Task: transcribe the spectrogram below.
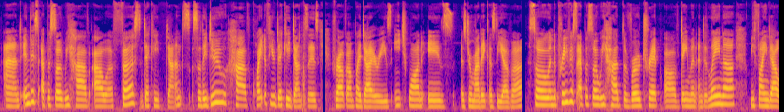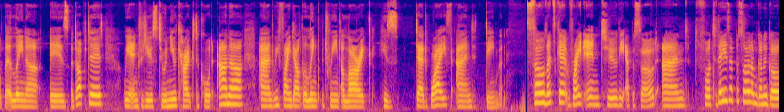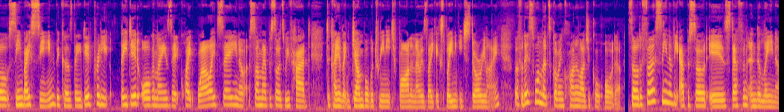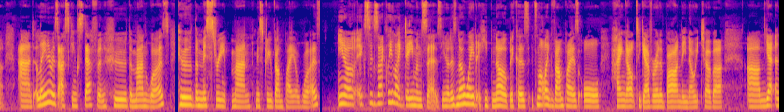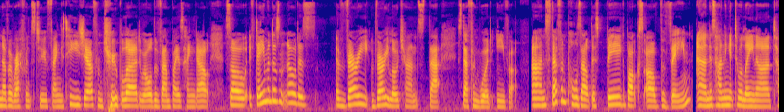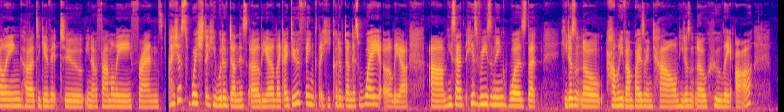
And in this episode, we have our first decade dance. So they do have quite a few decade dances throughout Vampire Diaries. Each one is as dramatic as the other. So in the previous episode, we had the road trip of Damon and Elena. We find out that Elena is adopted. We are introduced to a new character called Anna, and we find out the link between Alaric, his dead wife, and Damon. So let's get right into the episode. And for today's episode, I'm gonna go scene by scene because they did pretty, they did organize it quite well, I'd say. You know, some episodes we've had to kind of like jumble between each one, and I was like explaining each storyline. But for this one, let's go in chronological order. So the first scene of the episode is Stefan and Elena, and Elena is asking Stefan who the man was, who the mystery man, mystery vampire was you know, it's exactly like Damon says. You know, there's no way that he'd know because it's not like vampires all hang out together at a bar and they know each other. Um, yet another reference to Fangtasia from True Blood, where all the vampires hang out. So if Damon doesn't know, there's a very, very low chance that Stefan would either. And Stefan pulls out this big box of Vervain and is handing it to Elena, telling her to give it to, you know, family, friends. I just wish that he would have done this earlier. Like, I do think that he could have done this way earlier. Um, he said his reasoning was that he doesn't know how many vampires are in town, he doesn't know who they are.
